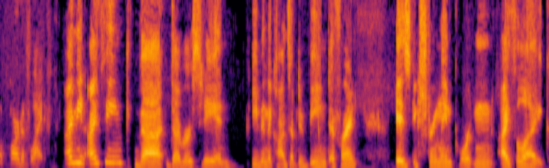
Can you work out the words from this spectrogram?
a part of life. I mean, I think that diversity and even the concept of being different is extremely important. I feel like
